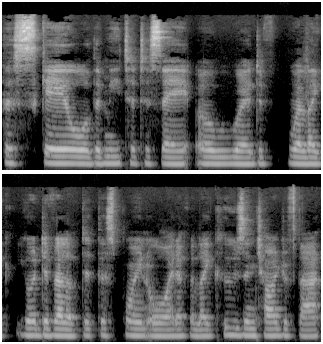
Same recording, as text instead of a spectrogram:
the scale or the meter to say oh we're de- we're like you're developed at this point or whatever like who's in charge of that?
